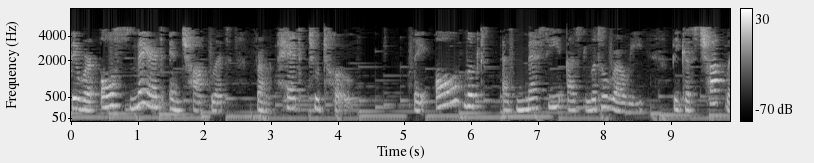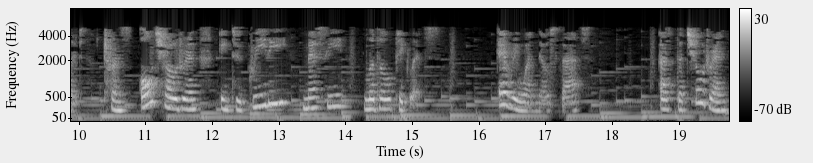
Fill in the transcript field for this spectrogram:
They were all smeared in chocolate from head to toe. They all looked as messy as little Rory because chocolate turns all children into greedy, messy little piglets. Everyone knows that. As the children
